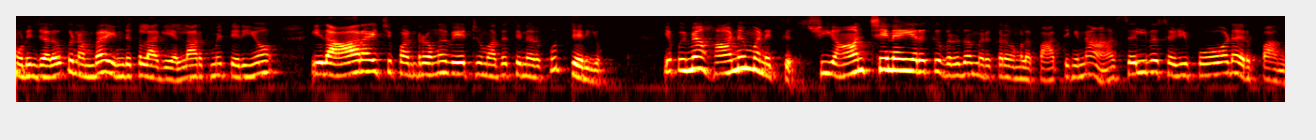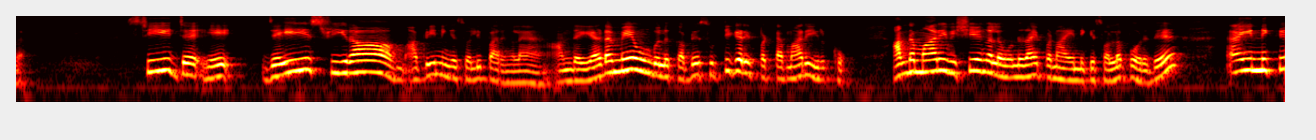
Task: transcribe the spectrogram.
முடிஞ்ச அளவுக்கு நம்ம இந்துக்களாகிய எல்லாருக்குமே தெரியும். இதை ஆராய்ச்சி பண்ணுறவங்க வேற்று மதத்தினருக்கும் தெரியும். எப்பயுமே ஹனுமனுக்கு ஸ்ரீ ஆஞ்சநேயருக்கு விரதம் இருக்கிறவங்கள பார்த்தீங்கன்னா செல்வ செழிப்போடு இருப்பாங்க. ஸ்ரீ ஜெய் ஜெய் ஸ்ரீராம் அப்படின்னு நீங்கள் சொல்லி பாருங்களேன். அந்த இடமே உங்களுக்கு அப்படியே சுத்திகரிப்பட்ட மாதிரி இருக்கும். அந்த மாதிரி விஷயங்களை ஒன்று தான் இப்போ நான் இன்றைக்கி சொல்ல போகிறது இன்றைக்கி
